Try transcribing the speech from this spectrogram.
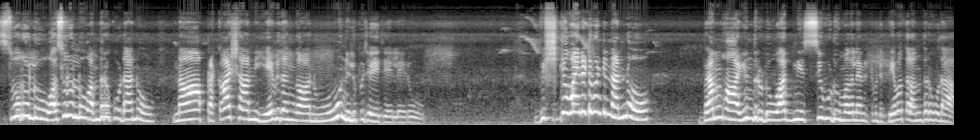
సురులు అసురులు అందరూ కూడాను నా ప్రకాశాన్ని ఏ విధంగానూ నిలుపు చేయలేరు విష్ణువైనటువంటి నన్ను బ్రహ్మ ఇంద్రుడు అగ్ని శివుడు మొదలైనటువంటి దేవతలు అందరూ కూడా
